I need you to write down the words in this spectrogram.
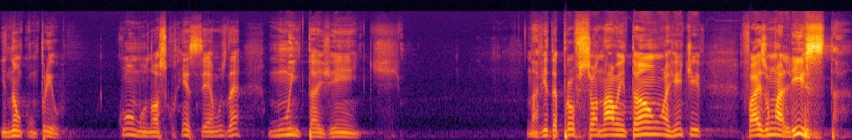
e não cumpriu? Como nós conhecemos, né? Muita gente. Na vida profissional, então, a gente faz uma lista.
